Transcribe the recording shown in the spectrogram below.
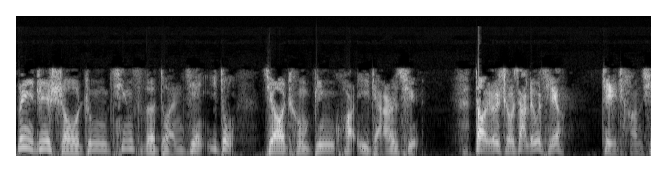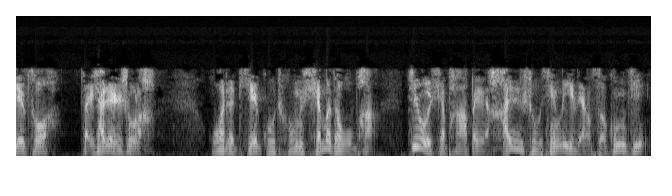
另一只手中青色的短剑一动，就要冲冰块一斩而去。道友手下留情，这场切磋。在下认输了，我这铁骨虫什么都不怕，就是怕被寒属性力量所攻击。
